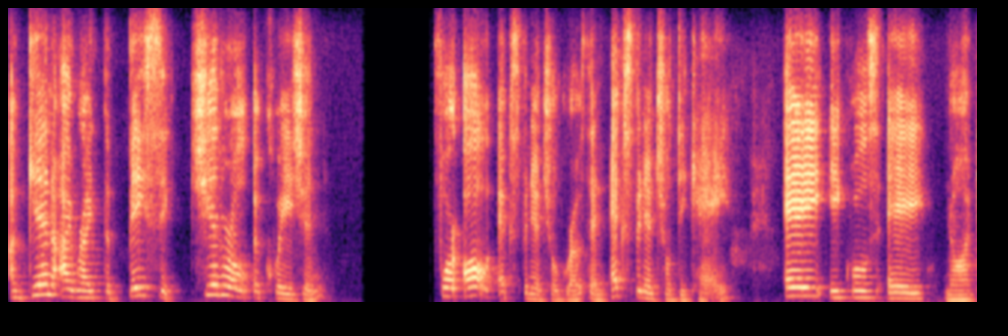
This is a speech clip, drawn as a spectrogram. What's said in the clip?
Again, I write the basic general equation for all exponential growth and exponential decay, A equals A naught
